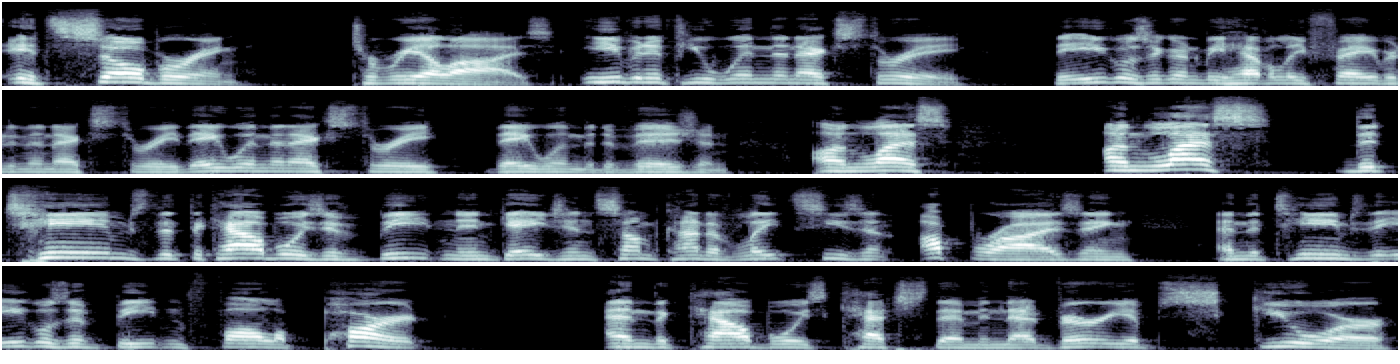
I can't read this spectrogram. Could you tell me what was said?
it's sobering to realize, even if you win the next three, the Eagles are going to be heavily favored in the next three. They win the next three, they win the division. Unless, unless the teams that the Cowboys have beaten engage in some kind of late season uprising, and the teams the Eagles have beaten fall apart, and the Cowboys catch them in that very obscure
